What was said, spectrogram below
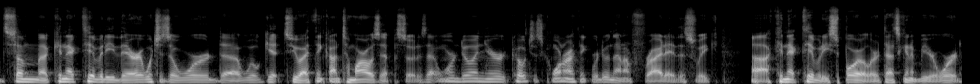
some uh, connectivity there, which is a word uh, we'll get to, I think, on tomorrow's episode. Is that when we're doing your coach's corner? I think we're doing that on Friday this week. Uh, connectivity, spoiler, that's going to be your word.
